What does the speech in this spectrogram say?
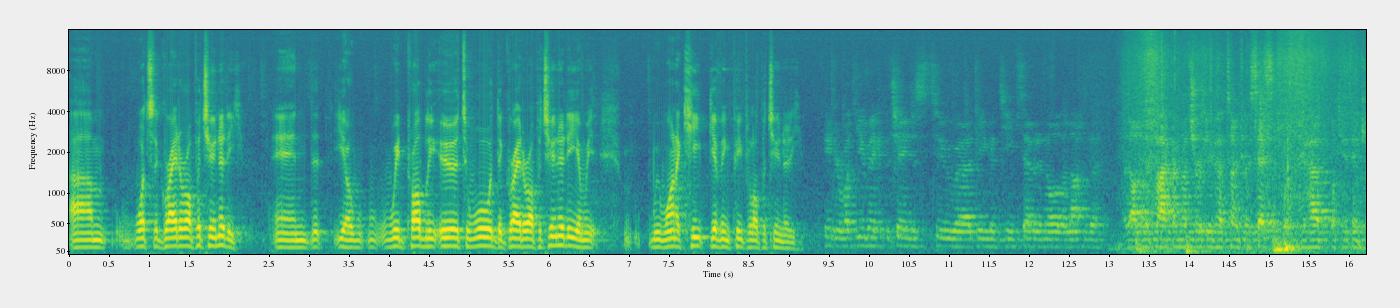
um, what's the greater opportunity. And that, you know, we'd probably err toward the greater opportunity, and we we want to keep giving people opportunity. Peter, what do you make of the changes to uh, team and team seven and all a lot of the a lot of the pack? I'm not sure if you've had time to assess it, but if you have, what do you think?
